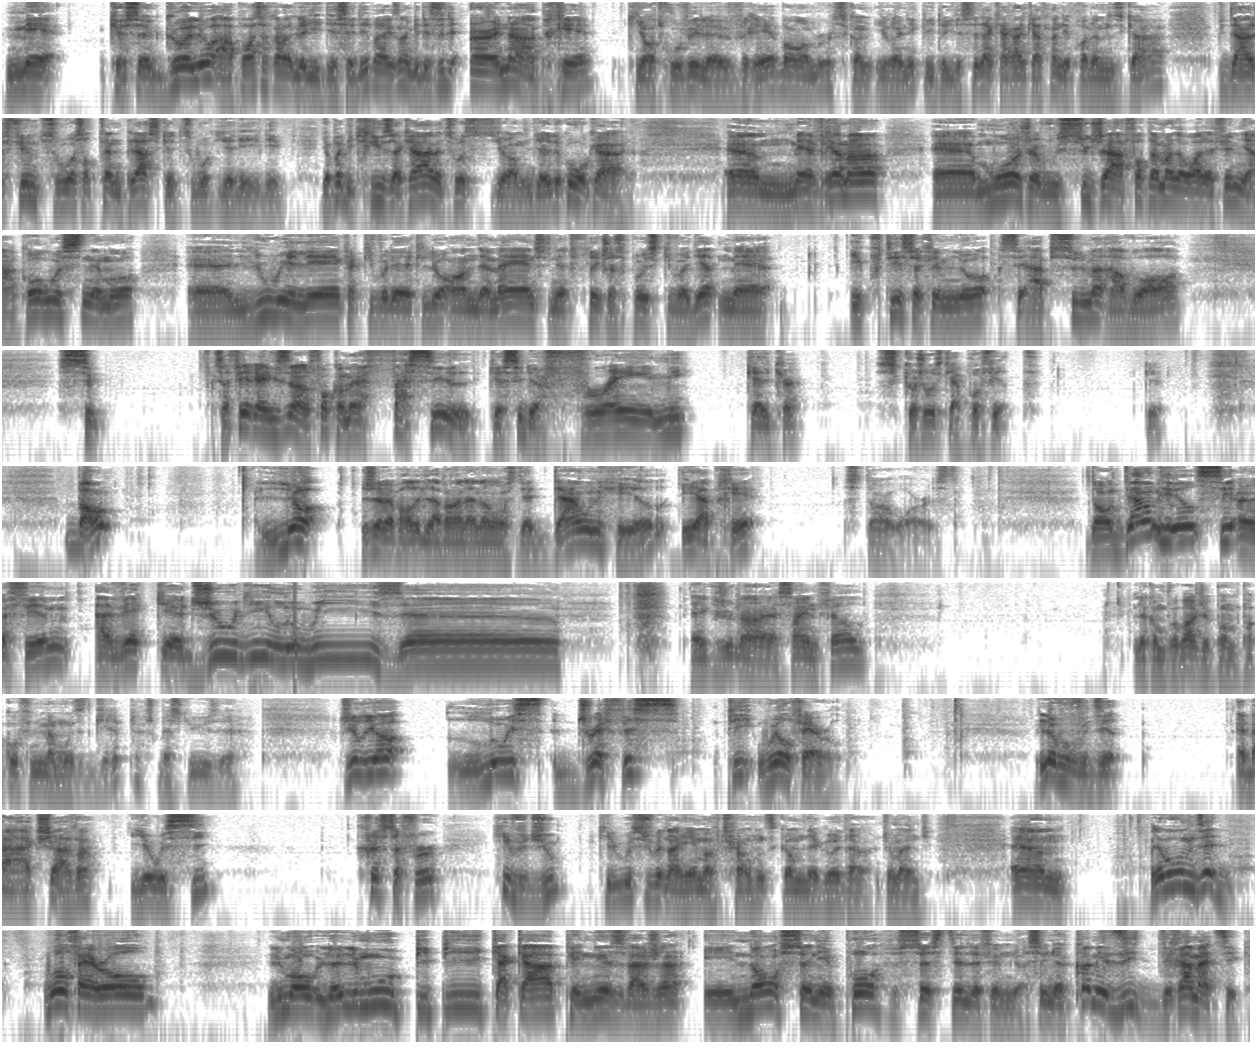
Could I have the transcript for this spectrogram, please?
Mais, que ce gars-là, à part sa là, il est décédé, par exemple, il est décédé un an après qu'ils ont trouvé le vrai bomber. C'est comme ironique. Il est décédé à 44 ans des problèmes du cœur. Puis dans le film, tu vois certaines places que tu vois qu'il y a des, il y a pas des crises de cœur, mais tu vois, il y a, il y a de quoi au cœur. Euh, mais vraiment, euh, moi, je vous suggère fortement de voir le film. Il est encore au cinéma. Euh, Louez-les quand il va être là on demand sur Netflix. Je sais pas ce qu'il va être, mais écoutez ce film-là, c'est absolument à voir. C'est, ça fait réaliser dans le fond comment facile que c'est de framer quelqu'un. C'est quelque chose qui a pas fait. OK? Bon. Là, je vais parler de la bande-annonce de Downhill et après Star Wars. Donc Downhill, c'est un film avec euh, Judy Louise euh, elle joue dans Seinfeld. Là, comme vous voyez, j'ai pas, pas fini ma maudite grippe, je m'excuse. Julia Louis Dreyfus puis Will Ferrell. Là, vous vous dites, eh ben, actuellement, avant, il y a aussi Christopher Hivju, qui lui aussi jouait dans Game of Thrones, comme le gars dans Jumanji. Euh, là, vous me dites, Will Ferrell, le l'humour pipi, caca, pénis, vagin, et non, ce n'est pas ce style de film-là. C'est une comédie dramatique.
